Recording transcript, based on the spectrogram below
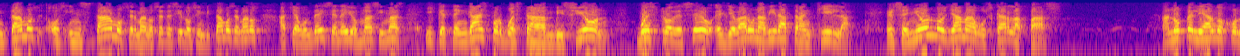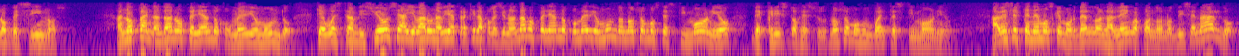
os instamos, hermanos, es decir, los invitamos, hermanos, a que abundéis en ellos más y más y que tengáis por vuestra ambición, vuestro deseo, el llevar una vida tranquila. El Señor nos llama a buscar la paz, a no pelearnos con los vecinos, a no andarnos peleando con medio mundo, que vuestra ambición sea llevar una vida tranquila, porque si nos andamos peleando con medio mundo no somos testimonio de Cristo Jesús, no somos un buen testimonio. A veces tenemos que mordernos la lengua cuando nos dicen algo.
